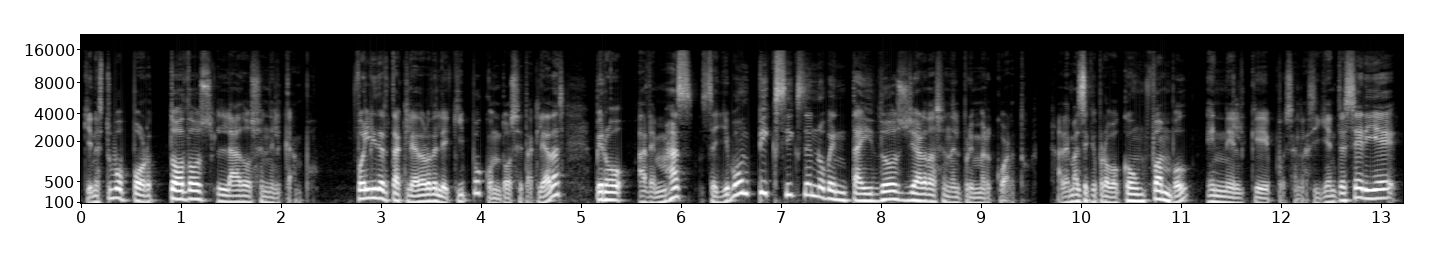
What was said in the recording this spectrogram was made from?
quien estuvo por todos lados en el campo. Fue el líder tacleador del equipo con 12 tacleadas, pero además se llevó un pick six de 92 yardas en el primer cuarto, además de que provocó un fumble en el que, pues en la siguiente serie,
